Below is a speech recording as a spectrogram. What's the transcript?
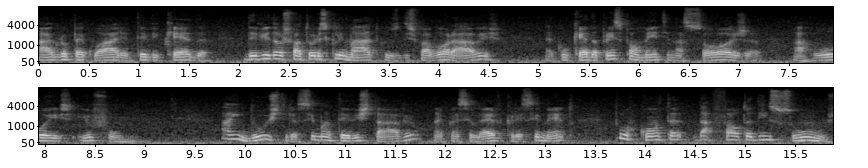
A agropecuária teve queda devido aos fatores climáticos desfavoráveis, né, com queda principalmente na soja, arroz e o fumo. A indústria se manteve estável, né, com esse leve crescimento, por conta da falta de insumos,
